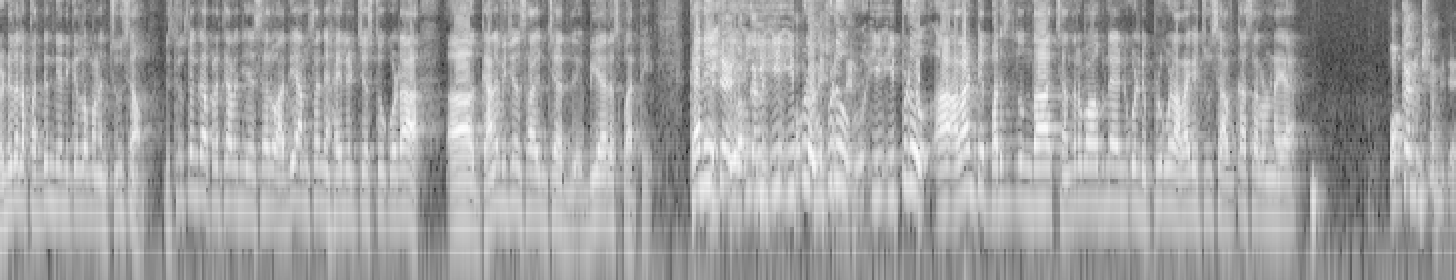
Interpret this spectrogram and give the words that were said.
రెండు వేల పద్దెనిమిది ఎన్నికల్లో మనం చూసాం విస్తృతంగా ప్రచారం చేశారు. అదే అంశాన్ని హైలైట్ చేస్తూ కూడా ఘన విజయం సాధించారు బీఆర్ఎస్ పార్టీ. కానీ ఇప్పుడు ఇప్పుడు ఇప్పుడు అలాంటి పరిస్థితి ఉందా? చంద్రబాబు నాయుడు కూడా ఇప్పుడు కూడా అలాగే చూసే అవకాశాలు ఉన్నాయా? ఒక్క నిమిషం ఇదే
